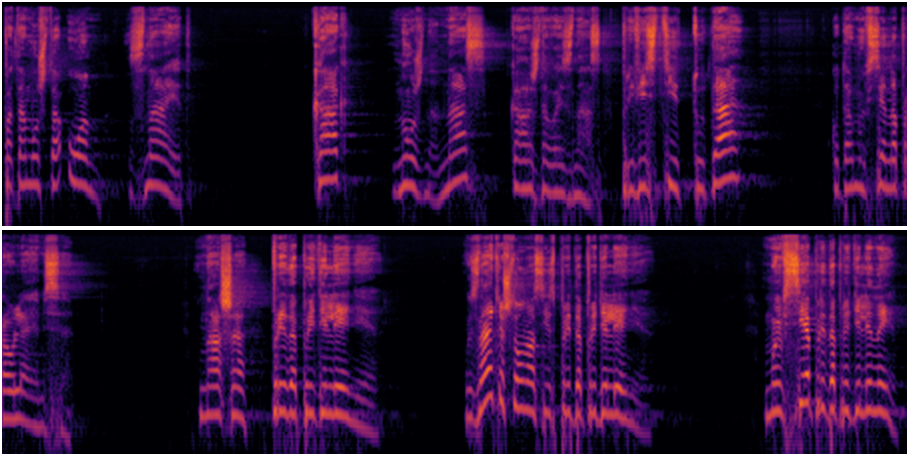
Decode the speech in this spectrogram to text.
Потому что Он знает, как нужно нас, каждого из нас, привести туда, куда мы все направляемся. Наше предопределение. Вы знаете, что у нас есть предопределение? Мы все предопределены.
